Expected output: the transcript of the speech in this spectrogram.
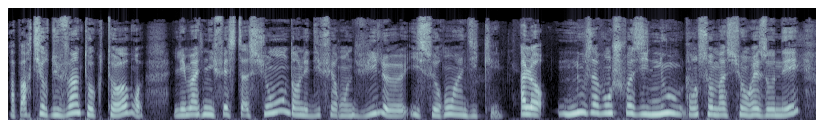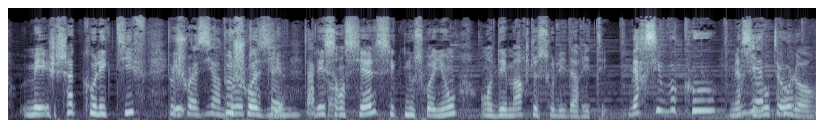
À partir du 20 octobre, les manifestations dans les différentes villes euh, y seront indiquées. Alors, nous avons choisi, nous, consommation raisonnée, mais chaque collectif peut choisir. Peut choisir. L'essentiel, c'est que nous soyons en démarche de solidarité. Merci beaucoup. Merci beaucoup, Laure.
